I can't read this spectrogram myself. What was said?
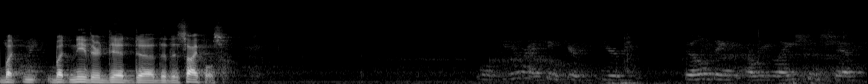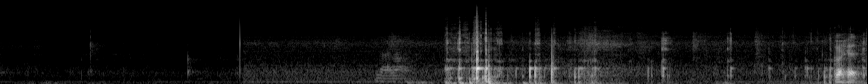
but but neither did uh, the disciples. Well, here, I think you're, you're building a relationship. not on. Go ahead.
